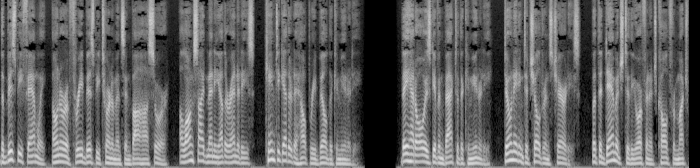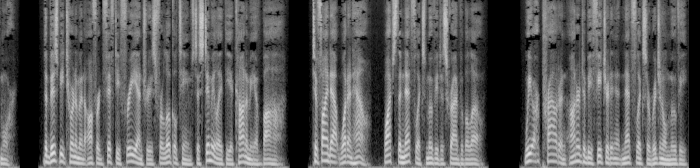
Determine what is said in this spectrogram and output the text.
The Bisbee family, owner of three Bisbee tournaments in Baja Sur, alongside many other entities, came together to help rebuild the community. They had always given back to the community, donating to children's charities, but the damage to the orphanage called for much more. The Bisbee tournament offered 50 free entries for local teams to stimulate the economy of Baja. To find out what and how, watch the Netflix movie described below. We are proud and honored to be featured in a Netflix original movie,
